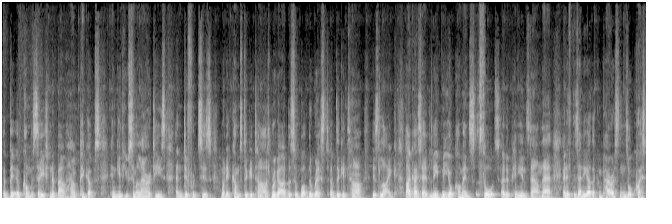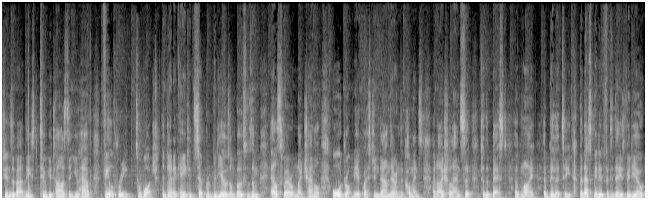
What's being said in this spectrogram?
a bit of conversation about how pickups can give you similarities and differences when it comes to guitars, regardless of what the rest of the guitar is like. Like I said, leave me your comments, thoughts, and opinions down there. And if there's any other comparisons or questions about these two guitars that you have, feel free to watch the dedicated separate videos on both of them elsewhere on my channel, or drop me a question down there in the comments and I shall answer to the best of my ability. But that's been it for today's video.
